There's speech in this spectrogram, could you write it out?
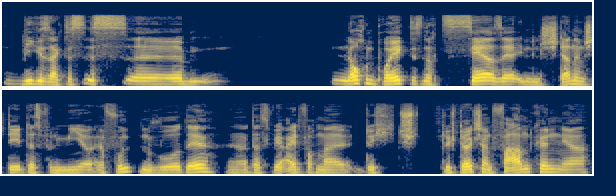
wie gesagt, das ist ähm, noch ein Projekt, das noch sehr, sehr in den Sternen steht, das von mir erfunden wurde, ja, dass wir einfach mal durch, durch Deutschland fahren können, ja,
